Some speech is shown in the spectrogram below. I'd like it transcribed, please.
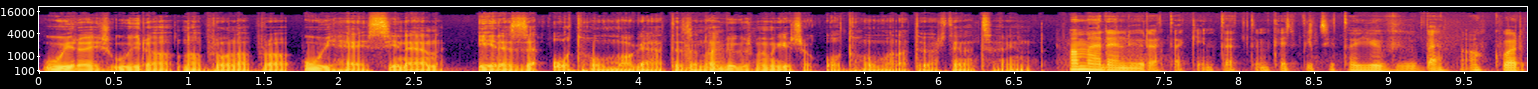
újra és újra napról napra új helyszínen érezze otthon magát ez a nagybőgös, mert mégis csak otthon van a történet szerint. Ha már előre tekintettünk egy picit a jövőbe, akkor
